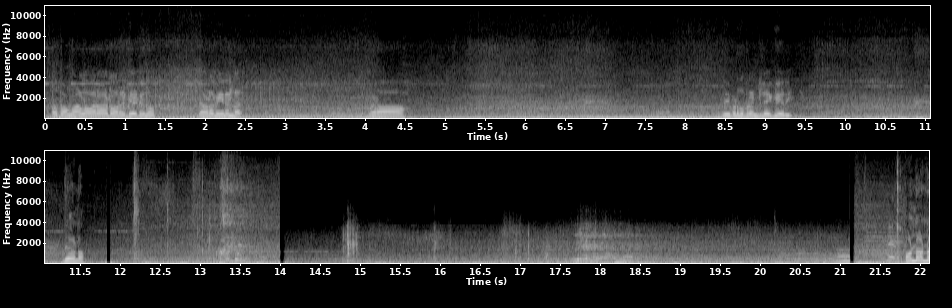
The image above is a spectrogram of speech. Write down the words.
അപ്പോൾ പൊങ്ങാനുള്ള വരവാട്ടോ റെഡി ആയിട്ടിരുന്നോ എവിടെ മീനുണ്ട്. ഇത് ഇവിടുന്ന് ഫ്രണ്ടിലേക്ക് കയറി. ഇത് കണ്ടോ? ഉണ്ട് ഉണ്ട്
